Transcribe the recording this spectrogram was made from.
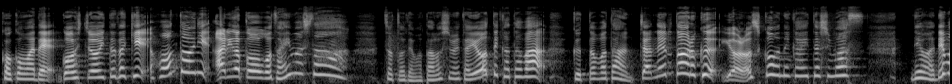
ここまでご視聴いただき本当にありがとうございました。ちょっとでも楽しめたよって方はグッドボタンチャンネル登録よろしくお願いいたします。ではでは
